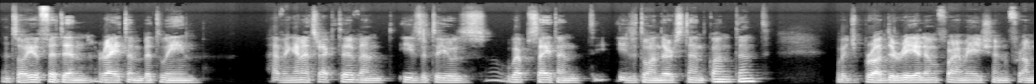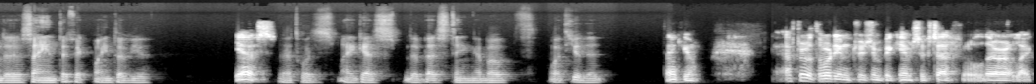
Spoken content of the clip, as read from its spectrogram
And so you fit in right in between having an attractive and easy to use website and easy to understand content, which brought the real information from the scientific point of view. Yes. That was, I guess, the best thing about what you did. Thank you. After Authority Nutrition became successful, there are like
